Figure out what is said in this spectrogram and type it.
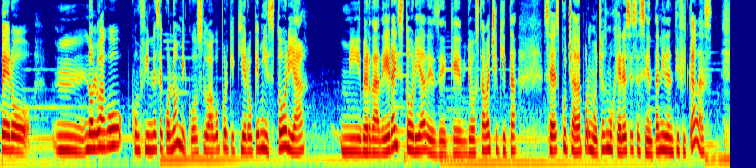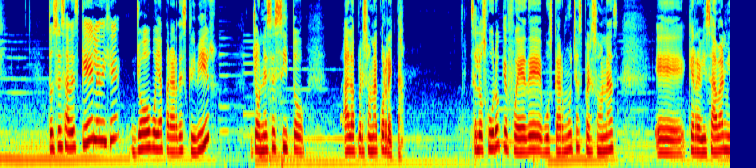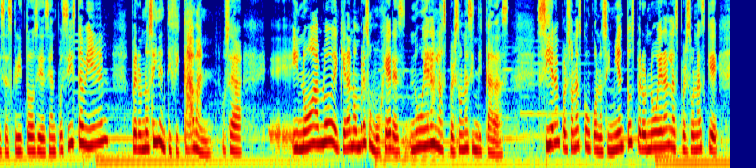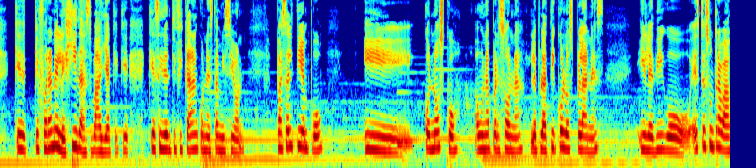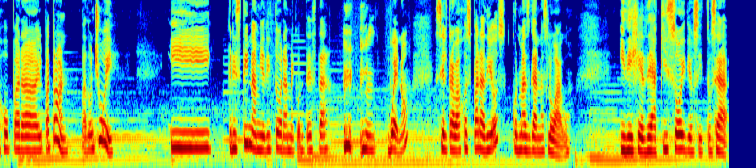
pero mm, no lo hago con fines económicos, lo hago porque quiero que mi historia, mi verdadera historia desde que yo estaba chiquita, sea escuchada por muchas mujeres y se sientan identificadas. Entonces, ¿sabes qué? Le dije, yo voy a parar de escribir, yo necesito a la persona correcta. Se los juro que fue de buscar muchas personas eh, que revisaban mis escritos y decían, pues sí, está bien, pero no se identificaban. O sea, eh, y no hablo de que eran hombres o mujeres, no eran las personas indicadas. Sí eran personas con conocimientos, pero no eran las personas que, que, fueran elegidas, vaya, que, que, que se identificaran con esta misión. Pasa el tiempo y conozco a una persona, le platico los planes y le digo, este es un trabajo para el patrón, para Don Chuy. Y Cristina, mi editora, me contesta, bueno, si el trabajo es para Dios, con más ganas lo hago. Y dije, de aquí soy, Diosito. O sea,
